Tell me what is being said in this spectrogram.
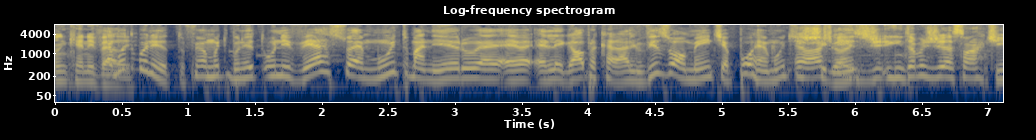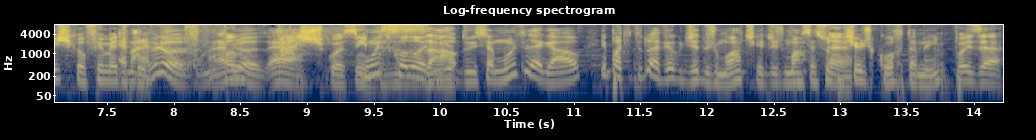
Uncanny É Valley. muito bonito, o filme é muito bonito. O universo é muito maneiro, é, é- é legal pra caralho. Visualmente, é, porra, é muito Eu acho que, instigante. Em termos de direção artística, o filme é, É tipo, maravilhoso, maravilhoso. é. fantástico, assim, Muito bizarro. colorido, isso é muito legal. E pode ter tudo a ver com o Dia dos Mortos, que o Dia dos Mortos é super É. cheio de cor também. Pois é.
